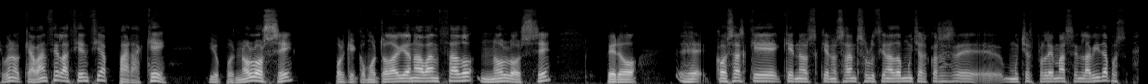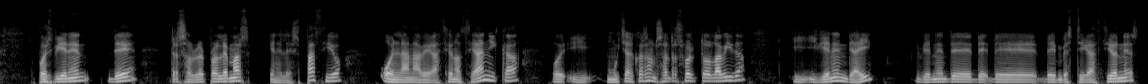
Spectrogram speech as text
bueno, que avance la ciencia para qué? Digo, pues no lo sé, porque como todavía no ha avanzado, no lo sé, pero eh, cosas que, nos, que nos han solucionado muchas cosas, eh, muchos problemas en la vida, pues, pues vienen de resolver problemas en el espacio o en la navegación oceánica, y muchas cosas nos han resuelto la vida y, vienen de ahí, vienen de, de, investigaciones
